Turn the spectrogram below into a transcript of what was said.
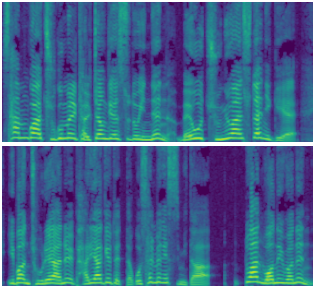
삶과 죽음을 결정지을 수도 있는 매우 중요한 수단이기에 이번 조례안을 발의하게 됐다고 설명했습니다. 또한 원 의원은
